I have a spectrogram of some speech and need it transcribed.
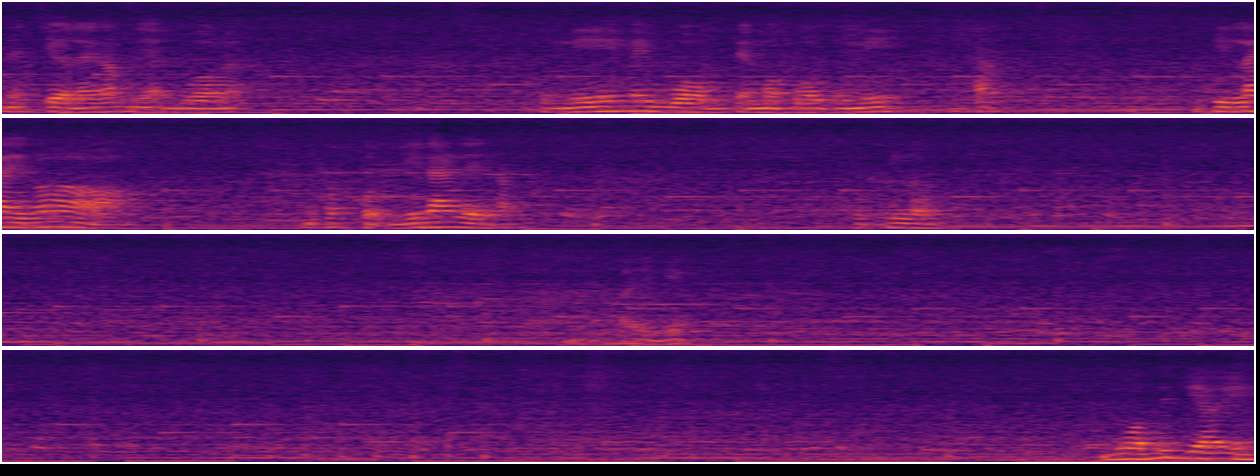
เนี่ยเจออะไรครับเนี่ยบวมแล้วตรงนี้ไม่บวมแต่มาบวมตรงนี้นะครับทีไล่ก็นะครับกดนี้ได้เลยครับกดขึ้นลงอะไรอย่างเงี้ย นิดเดียวเอง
